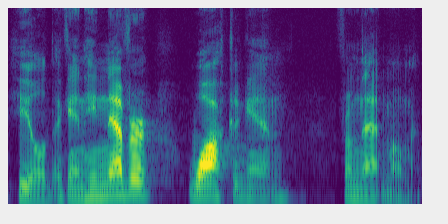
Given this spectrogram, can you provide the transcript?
healed again. He never walk again from that moment.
